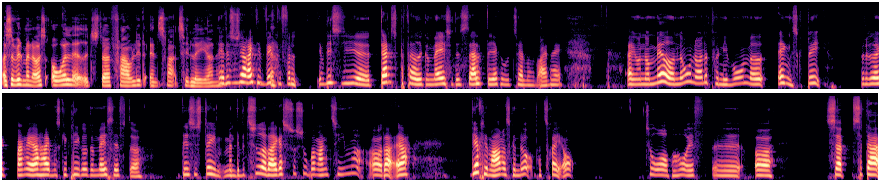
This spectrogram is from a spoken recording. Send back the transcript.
Og så vil man også overlade et større fagligt ansvar til lærerne. Ja, det synes jeg er rigtig vigtigt, for jeg vil lige sige, at dansk faget gymnasiet, det er særligt det, jeg kan udtale mig på vegne af, er jo normeret nogenlunde på niveau med engelsk B. Og det ved jeg ikke, mange af jer har måske ikke lige gået gymnasiet efter det system, men det betyder, at der ikke er så super mange timer, og der er virkelig meget, man skal nå på tre år. To år på HF. Øh, og så, så der,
